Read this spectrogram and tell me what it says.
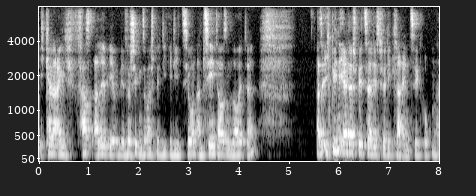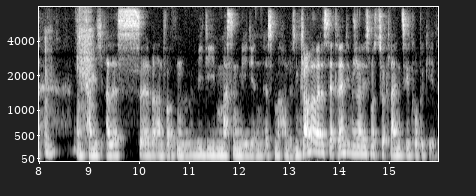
Ich kenne eigentlich fast alle. Wir, wir verschicken zum Beispiel die Edition an 10.000 Leute. Also ich bin eher der Spezialist für die kleinen Zielgruppen. Mhm und kann nicht alles äh, beantworten, wie die Massenmedien es machen müssen. Ich glaube aber, dass der Trend im Journalismus zur kleinen Zielgruppe geht.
